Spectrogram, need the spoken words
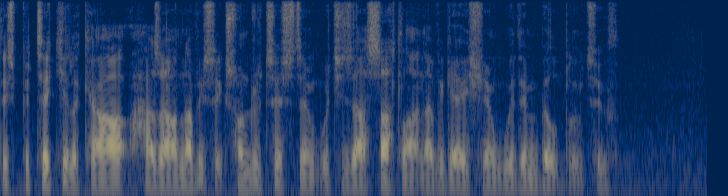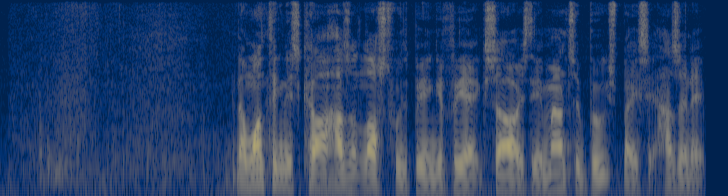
This particular car has our Navi 600 system, which is our satellite navigation with inbuilt Bluetooth. Now one thing this car hasn't lost with being a VXR is the amount of boot space it has in it.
